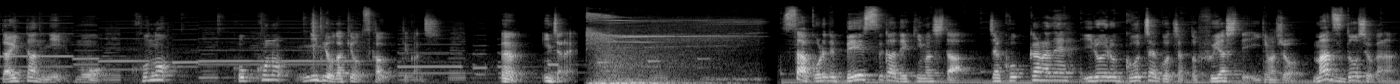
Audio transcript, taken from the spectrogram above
う？大胆に、もう、この、ここの2秒だけを使うっていう感じ。うん、いいんじゃない？さあ、これでベースができました。じゃあ、こっからね、いろいろごちゃごちゃと増やしていきましょう。まずどうしようかな。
